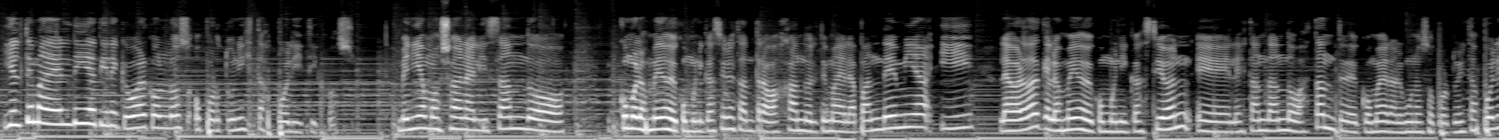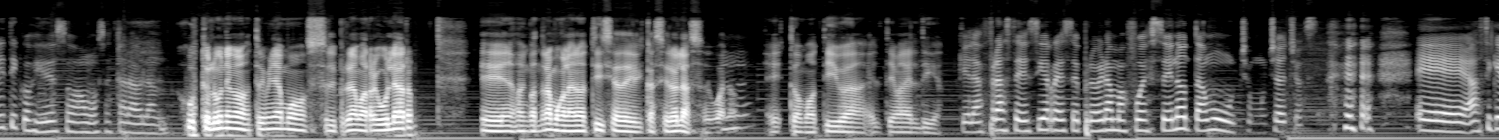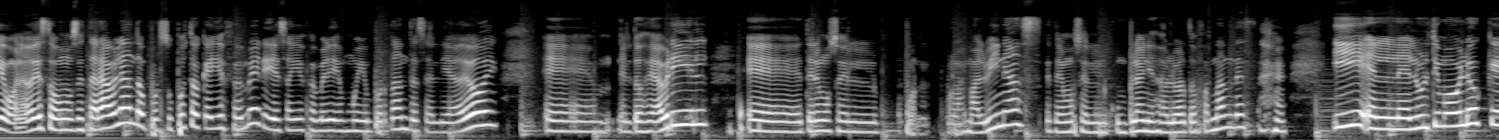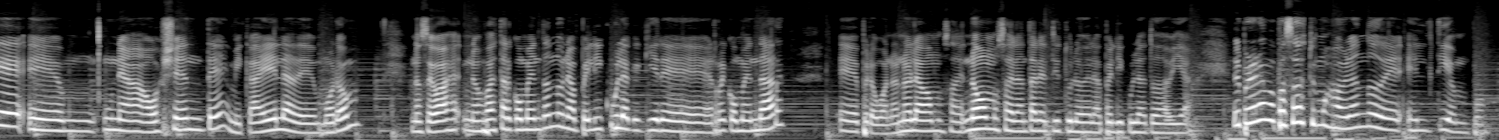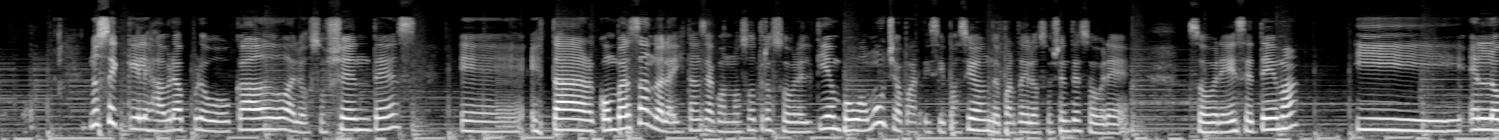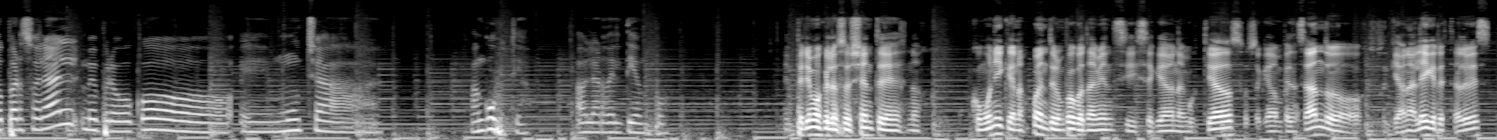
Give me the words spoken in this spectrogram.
y el tema del día tiene que ver con los oportunistas políticos. Veníamos ya analizando cómo los medios de comunicación están trabajando el tema de la pandemia y la verdad que los medios de comunicación eh, le están dando bastante de comer a algunos oportunistas políticos y de eso vamos a estar hablando. Justo el lunes terminamos el programa regular eh, nos encontramos con la noticia del cacerolazo. Bueno, esto motiva el tema del día. Que la frase de cierre de ese programa fue se nota mucho, muchachos. Eh, así que bueno, de eso vamos a estar hablando. Por supuesto que hay efemérides, hay efemérides muy importantes el día de hoy. Eh, el 2 de abril, tenemos el, por, las Malvinas, tenemos el cumpleaños de Alberto Fernández. y en el último bloque, una oyente, Micaela de Morón, nos va, a estar comentando una película que quiere recomendar. Eh, pero bueno, no, la vamos a, no vamos a adelantar el título de la película todavía. El programa pasado estuvimos hablando del tiempo. No sé qué les habrá provocado a los oyentes eh, estar conversando a la distancia con nosotros sobre el tiempo. Hubo mucha participación de parte de los oyentes sobre, sobre ese tema. Y en lo personal me provocó eh, mucha angustia hablar del tiempo. Esperemos que los oyentes nos comuniquen, nos cuenten un poco también si se quedaron angustiados o se quedaron pensando o se quedaron alegres tal vez.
